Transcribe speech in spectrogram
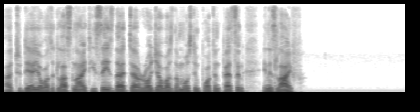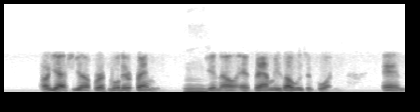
uh, today, or was it last night, he says that uh, Roger was the most important person in his life. Oh yes, yeah. First of all, they're family, mm. you know, and family is always important. And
